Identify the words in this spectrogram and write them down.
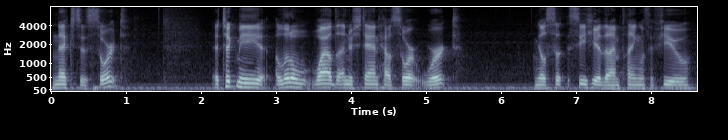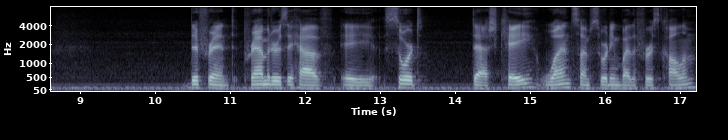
Next is sort. It took me a little while to understand how sort worked. You'll see here that I'm playing with a few different parameters. They have a sort dash k one, so I'm sorting by the first column.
